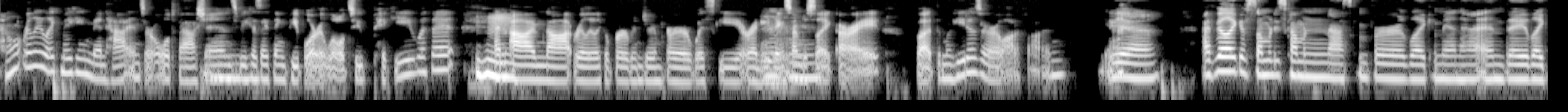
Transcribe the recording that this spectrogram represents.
I don't really like making Manhattans or old fashions Mm. because I think people are a little too picky with it, Mhm. and I'm not really like a bourbon drinker or whiskey or anything. So I'm just like, all right. But the mojitos are a lot of fun. Yeah. I feel like if somebody's coming and asking for like a Manhattan, they like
